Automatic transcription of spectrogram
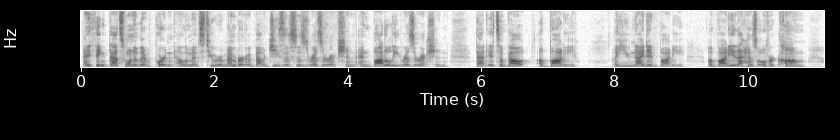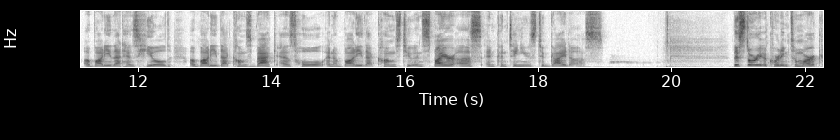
I think that's one of the important elements to remember about Jesus' resurrection and bodily resurrection that it's about a body, a united body, a body that has overcome, a body that has healed, a body that comes back as whole, and a body that comes to inspire us and continues to guide us. This story, according to Mark,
